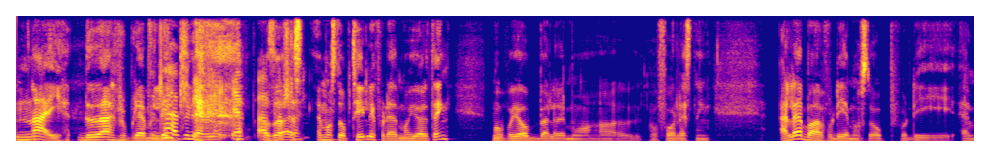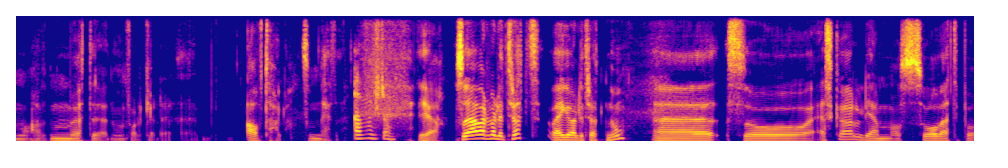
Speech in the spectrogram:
Nei, det der problemet Det er ligger. problemet. Yep, jeg Altså, jeg, jeg må stå opp tidlig fordi jeg må gjøre ting. Jeg Må på jobb eller jeg må uh, på forelesning. Eller bare fordi jeg må stå opp fordi jeg må møte noen folk, eller uh, avtaler, som det heter. Jeg forstår. Ja. Så jeg har vært veldig trøtt, og jeg er veldig trøtt nå. Uh, så jeg skal hjem og sove etterpå.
